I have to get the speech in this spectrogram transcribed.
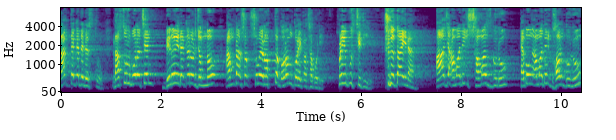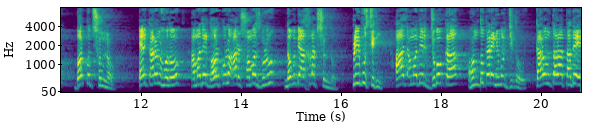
রাগ দেখাতে ব্যস্ত। রাসুল বলেছেন, বিনয় দেখানোর জন্য আমরা সবসময় রক্ত গরম করে কথা বলি। প্রিয় উপস্থিতি, শুধু তাই না, আজ আমাদের সমাজগুলো এবং আমাদের ঘরগুলো বরকত শূন্য এর কারণ হলো আমাদের ঘরগুলো আর সমাজগুলো নবী আখলাক শূন্য। প্রিয় উপস্থিতি আজ আমাদের যুবকরা অন্ধকারে নিমজ্জিত। কারণ তারা তাদের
